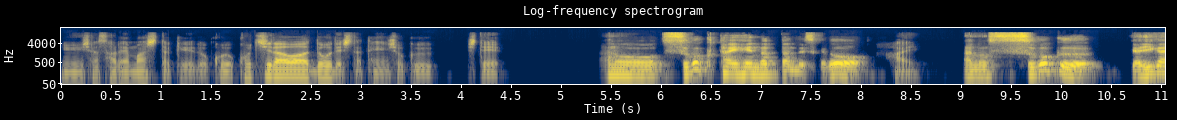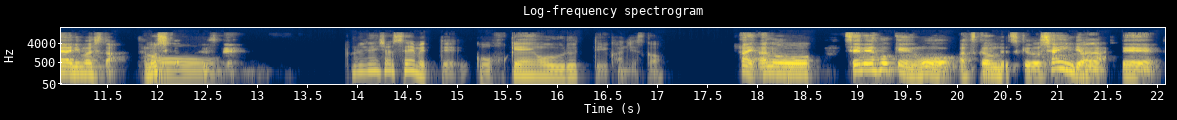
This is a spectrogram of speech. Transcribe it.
入社されましたけれど、ここちらはどうでした？転職して。あの、すごく大変だったんですけど、はい。あの、すごくやりがいありました。楽しかったですね。プルデンシャル生命って、こう、保険を売るっていう感じですか？はい、あの、生命保険を扱うんですけど、社員ではなくて、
